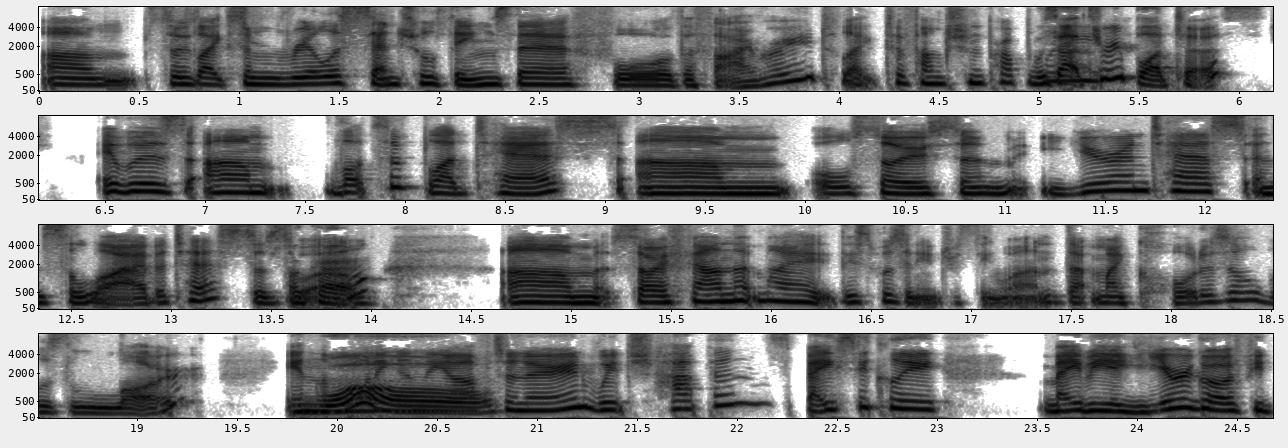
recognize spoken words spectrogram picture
Um, so like some real essential things there for the thyroid, like to function properly. Was that through blood test? It was um lots of blood tests, um, also some urine tests and saliva tests as okay. well. Um, so I found that my, this was an interesting one, that my cortisol was low in the Whoa. morning and the afternoon, which happens basically maybe a year ago if you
